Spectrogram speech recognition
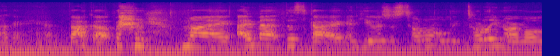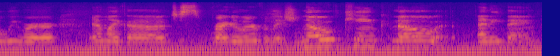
Okay, hang on. Back up. my I met this guy and he was just totally totally normal. We were in like a just regular relation. No kink, no anything.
